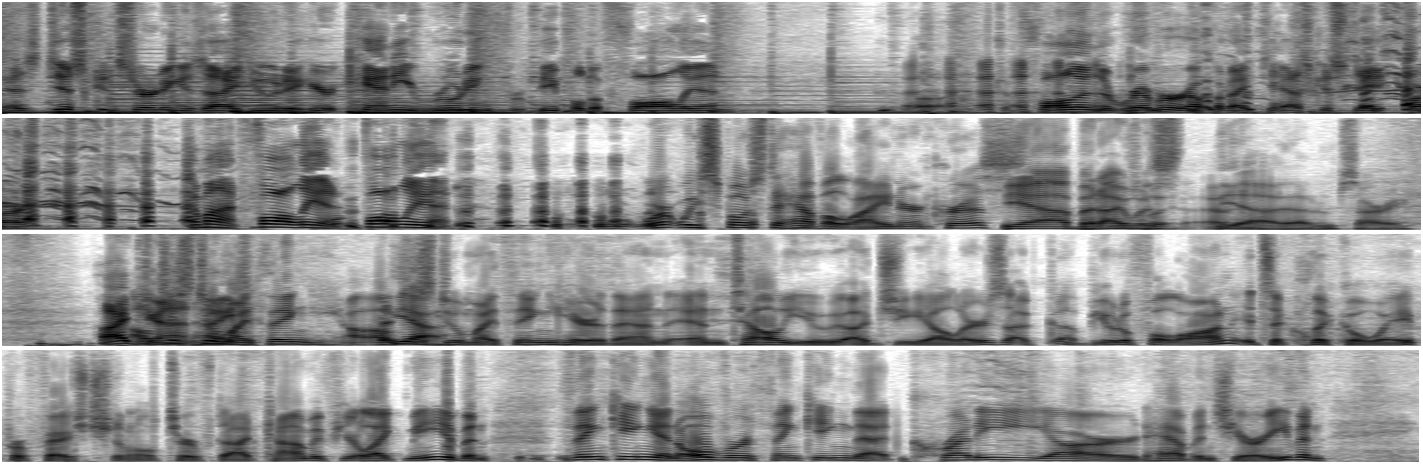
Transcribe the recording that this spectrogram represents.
as disconcerting as I do to hear Kenny rooting for people to fall in, uh, to fall in the river up at Itasca State Park? Come on, fall in, fall in. W- Weren't we supposed to have a liner, Chris? Yeah, but I was. uh, yeah, I'm sorry. Hi, I'll just do Height. my thing. I'll Yeah. just do my thing here then and tell you, uh, GLers, a, a beautiful lawn. It's a click away. Professionalturf.com. If you're like me, you've been thinking and overthinking that cruddy yard, haven't you? Or even,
